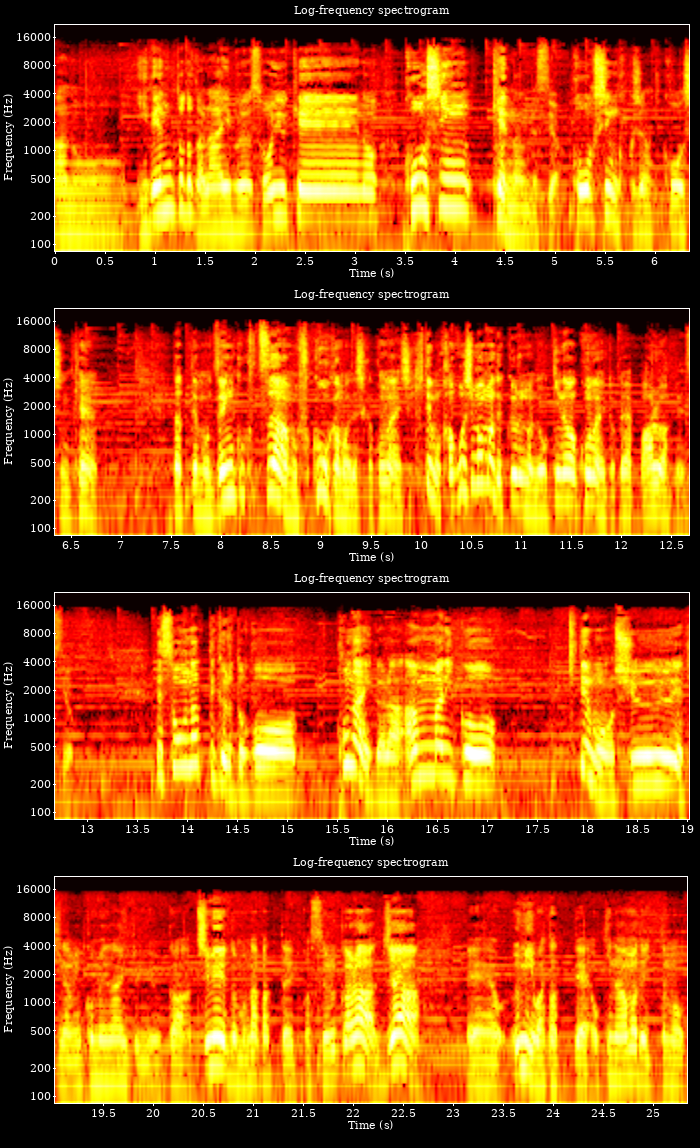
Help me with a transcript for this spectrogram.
あの、イベントとかライブ、そういう系の更新県なんですよ。更新国じゃなくて更新県。だってもう全国ツアーも福岡までしか来ないし、来ても鹿児島まで来るのに沖縄来ないとかやっぱあるわけですよ。で、そうなってくると、こう、来ないから、あんまりこう、来ても収益が見込めないというか、知名度もなかったりとかするから、じゃあ、えー、海渡って沖縄まで行っても、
